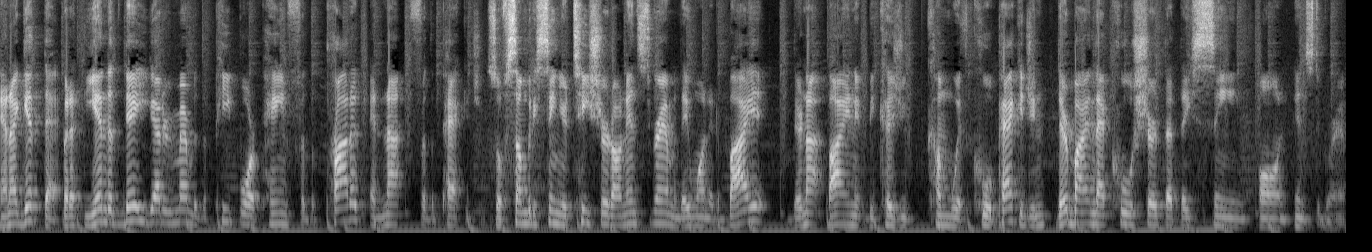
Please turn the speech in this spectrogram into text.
and I get that. But at the end of the day, you gotta remember the people are paying for the product and not for the packaging. So if somebody's seen your t-shirt on Instagram and they wanted to buy it, they're not buying it because you come with cool packaging. They're buying that cool shirt that they've seen on Instagram.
